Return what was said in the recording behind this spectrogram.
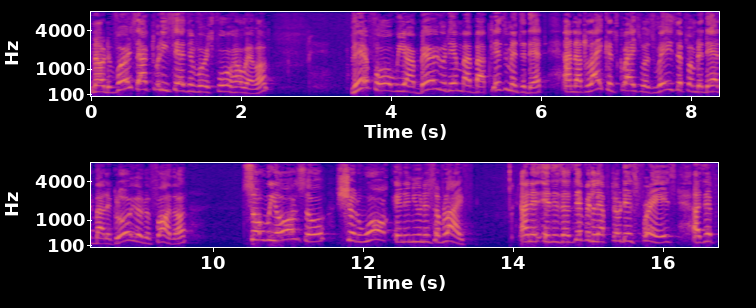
Now, the verse actually says in verse 4, however, Therefore, we are buried with him by baptism into death, and that like as Christ was raised up from the dead by the glory of the Father, so we also should walk in the newness of life. And it, it is as if it left out this phrase, as if,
